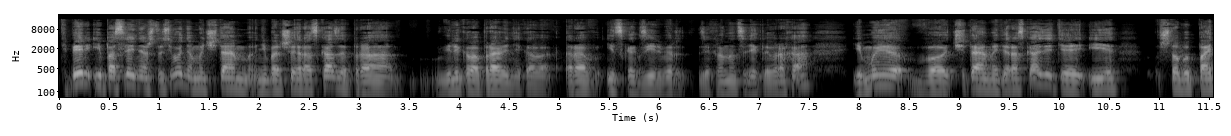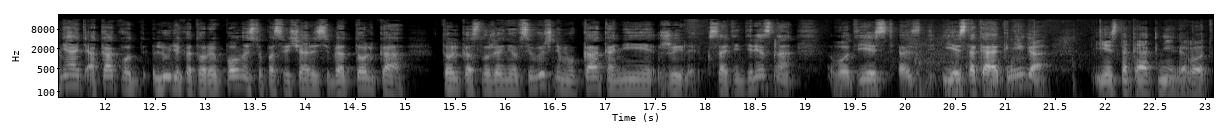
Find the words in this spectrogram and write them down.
Теперь и последнее, что сегодня мы читаем небольшие рассказы про великого праведника Рав Ицкак Зильбер, Зихранон Цадик Левраха, и мы читаем эти рассказики, и чтобы понять, а как вот люди, которые полностью посвящали себя только, только служению Всевышнему, как они жили. Кстати, интересно, вот есть, есть такая книга, есть такая книга, вот.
